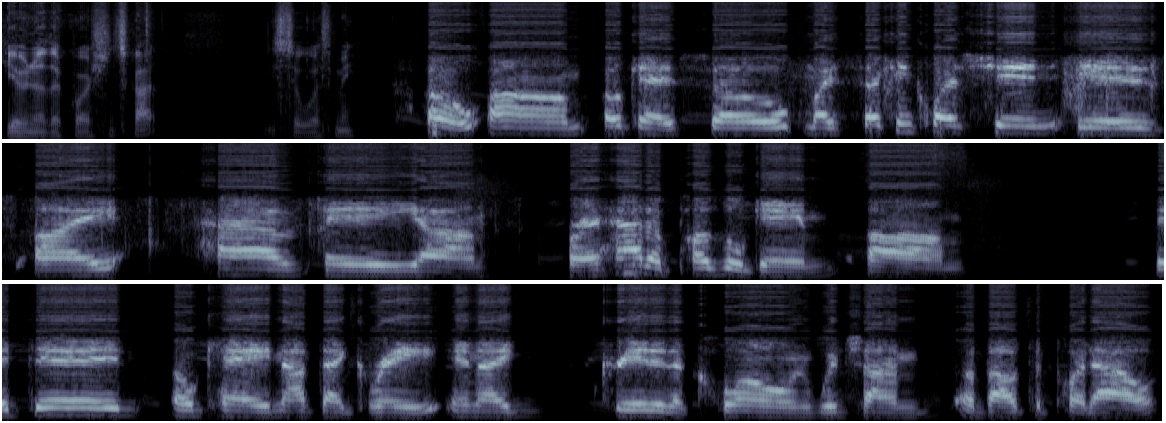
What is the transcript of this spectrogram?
You have another question, Scott? You still with me? Oh, um, okay. So my second question is I have a, um, or I had a puzzle game. Um, it did okay, not that great, and I created a clone, which I'm about to put out.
